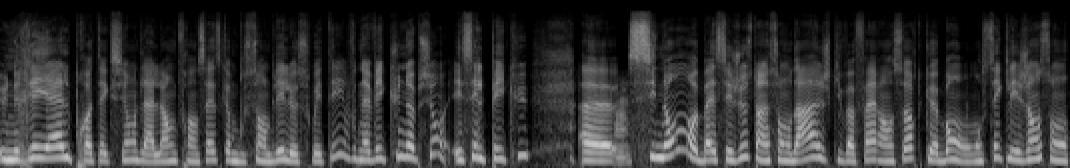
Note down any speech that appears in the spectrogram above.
une réelle protection de la langue française comme vous semblez le souhaiter, vous n'avez qu'une option et c'est le PQ. Hum. Sinon, ben c'est juste un sondage qui va faire en sorte que bon, on sait que les gens sont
